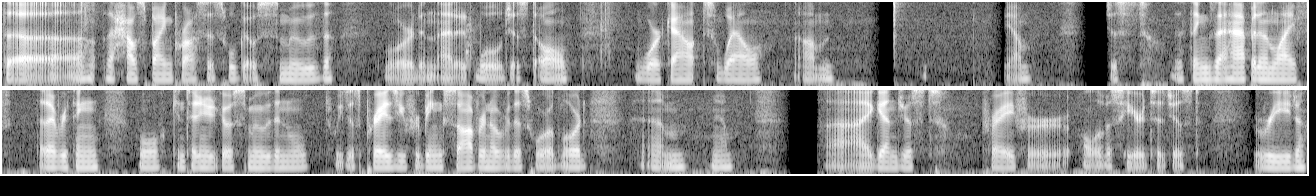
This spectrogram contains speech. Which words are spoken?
the the house buying process will go smooth, Lord, and that it will just all work out well. Um, yeah, just the things that happen in life, that everything will continue to go smooth, and we'll, we just praise you for being sovereign over this world, Lord. Um, yeah. I again just pray for all of us here to just read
